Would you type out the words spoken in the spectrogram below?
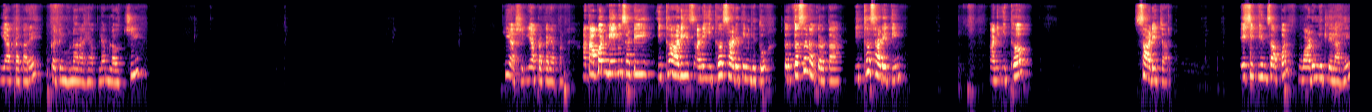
या प्रकारे कटिंग होणार आहे आपल्या ब्लाऊजची ही अशी या प्रकारे आपण. आता आपण नेहमीसाठी इथं अडीच आणि इथं साडेतीन घेतो. तर तसं न करता इथं साडेतीन आणि इथं साडेचार. एक एक इंच आपण वाढून घेतलेलं आहे.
